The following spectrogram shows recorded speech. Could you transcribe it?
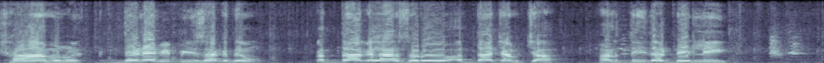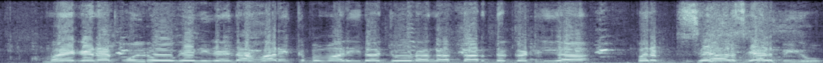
ਸ਼ਾਮ ਨੂੰ ਇੱਕ ਦਿਨੇ ਵੀ ਪੀ ਸਕਦੇ ਹੋ। ਅੱਧਾ ਗਲਾਸ ਰੋ ਅੱਧਾ ਚਮਚਾ ਹਲਦੀ ਦਾ ਡੇਲੀ ਮੈਂ ਕਹਿੰਦਾ ਕੋਈ ਰੋਗ ਹੀ ਨਹੀਂ ਰਹਿੰਦਾ, ਹਰ ਇੱਕ ਬਿਮਾਰੀ ਦਾ ਜੋੜਾਂ ਦਾ ਦਰਦ, ਗਠੀਆ, ਪਰ ਸਿਆਲ ਸਿਆਲ ਪੀਓ।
